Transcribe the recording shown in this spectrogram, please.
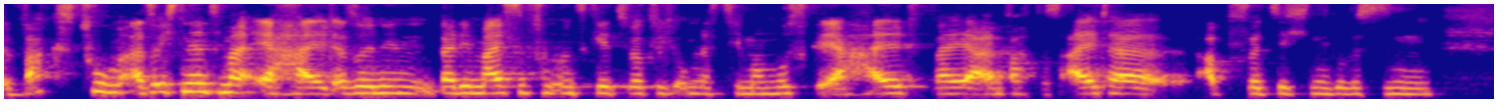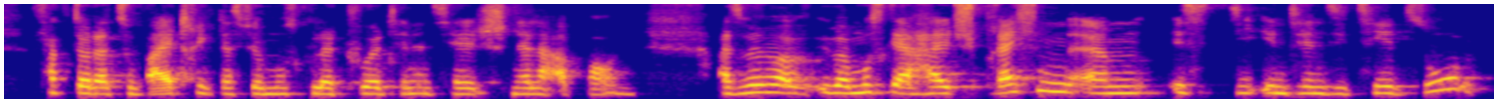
Wachstum, also ich nenne es mal Erhalt. Also den, bei den meisten von uns geht es wirklich um das Thema Muskelerhalt, weil ja einfach das Alter ab 40 einen gewissen Faktor dazu beiträgt, dass wir Muskulatur tendenziell schneller abbauen. Also wenn wir über Muskelerhalt sprechen, ähm, ist die Intensität so,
